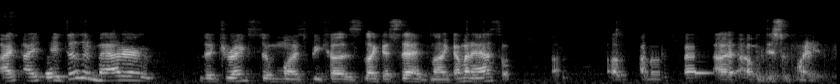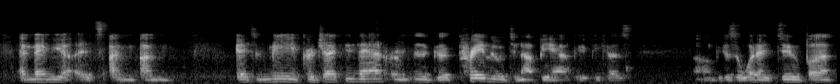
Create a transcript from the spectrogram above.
I, I it doesn't matter the drinks so much because, like I said, like I'm an asshole. Uh, I'm a, I, I'm disappointed, and maybe uh, it's I'm I'm it's me projecting that or the, the prelude to not be happy because um, because of what I do. But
